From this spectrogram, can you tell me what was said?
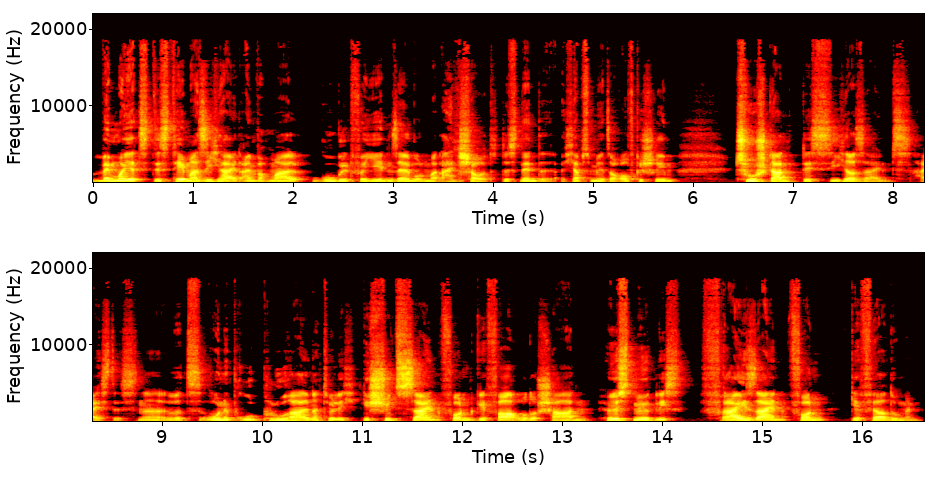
Wenn man jetzt das Thema Sicherheit einfach mal googelt für jeden selber und mal einschaut, das nennt, ich habe es mir jetzt auch aufgeschrieben, Zustand des Sicherseins heißt es, ne, wird ohne Plural natürlich, geschützt sein von Gefahr oder Schaden, höchstmöglichst frei sein von Gefährdungen.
